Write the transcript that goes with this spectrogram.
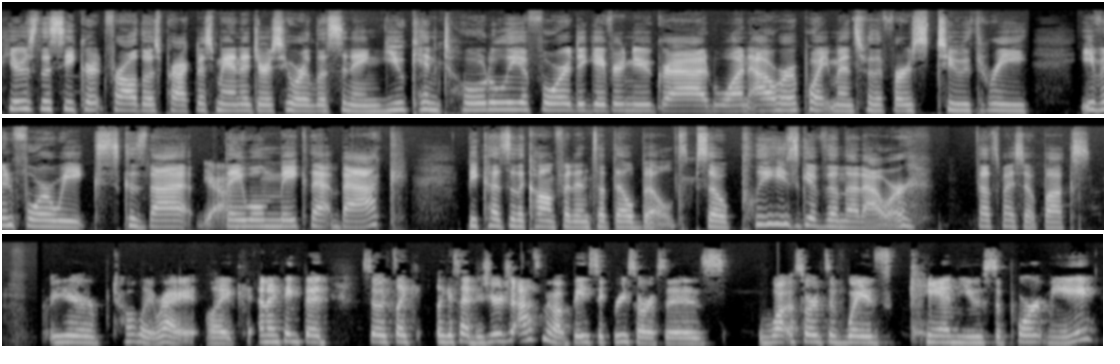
Here's the secret for all those practice managers who are listening. You can totally afford to give your new grad one hour appointments for the first two, three, even four weeks, because that yeah. they will make that back because of the confidence that they'll build. So please give them that hour. That's my soapbox. You're totally right. Like, and I think that so it's like, like I said, you're just asking about basic resources. What sorts of ways can you support me?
